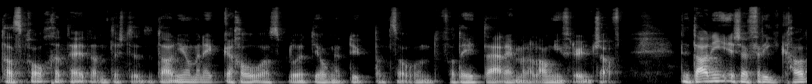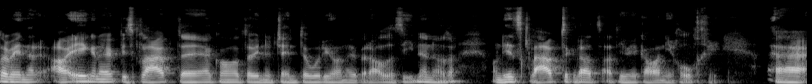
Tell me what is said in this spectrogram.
das gekocht hat? Und da ist der Dani um die Ecke als blutjunger Typ und so. Und von dort her haben wir eine lange Freundschaft. Der Dani ist ein Freak, oder? Wenn er an irgendetwas glaubt, äh, er geht in den Centurion über alles rein, oder? Und jetzt glaubt er gerade an die vegane Küche. Äh,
